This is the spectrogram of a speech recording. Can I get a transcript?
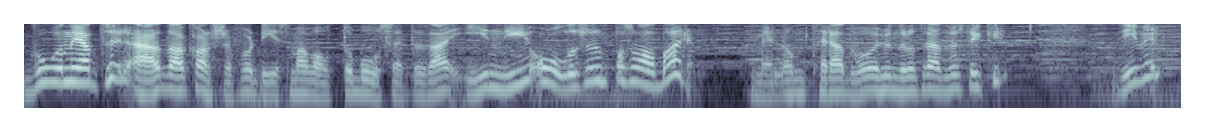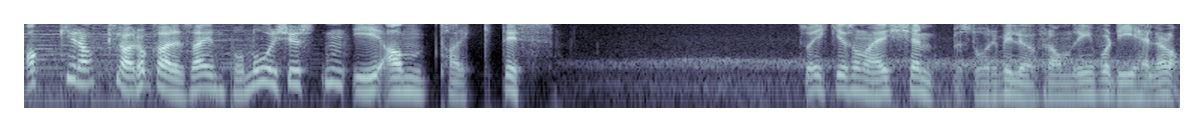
Gode nyheter er det da kanskje for de som har valgt å bosette seg i Ny-Ålesund på Svalbard, mellom 30 og 130 stykker. De vil akkurat klare å kare seg inn på nordkysten i Antarktis. Så ikke sånne kjempestore miljøforandringer for de heller, da.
